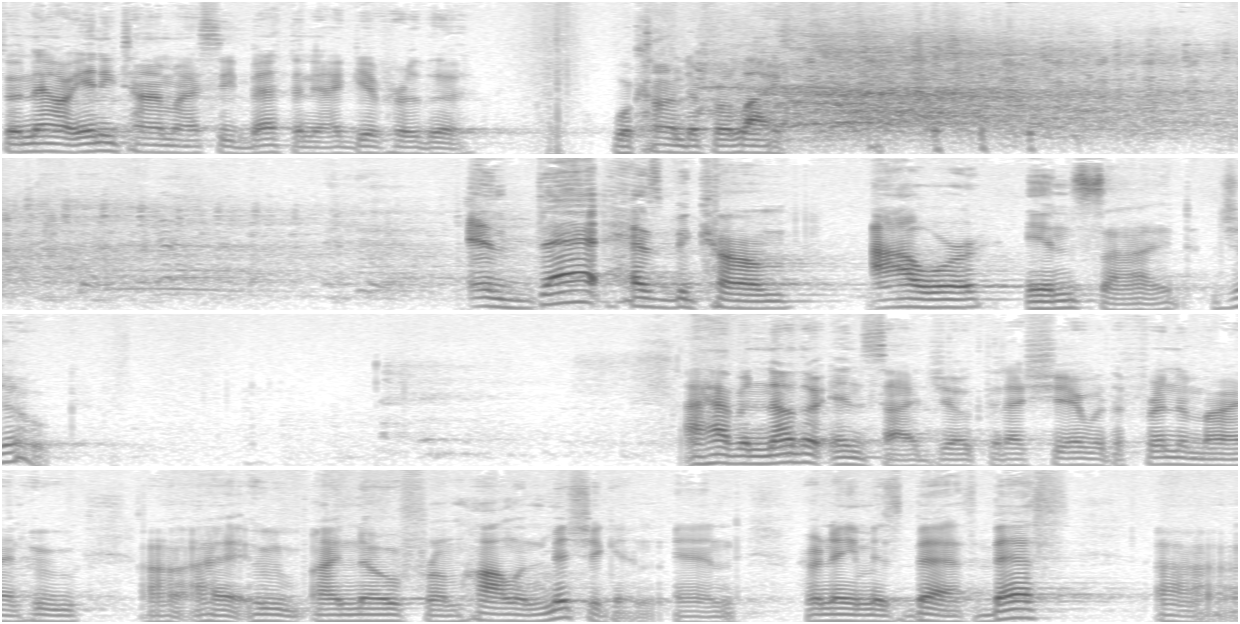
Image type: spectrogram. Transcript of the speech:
So now, anytime I see Bethany, I give her the Wakanda for life. and that has become our inside joke. I have another inside joke that I share with a friend of mine who, I, who I know from Holland, Michigan, and her name is Beth. Beth, uh,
